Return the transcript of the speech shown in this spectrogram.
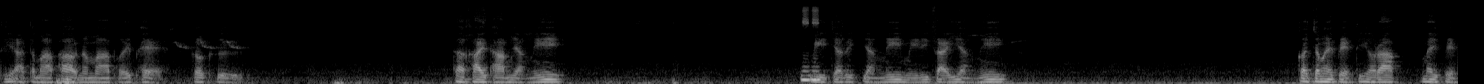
ที่อาตมาภาพนำมาเผยแผ่ก็คือ ถ้าใครทำอย่างนี้ มีจริตอย่างนี้มีนิสัยอย่างนี้ ก็จะไม่เป็นที่รักไม่เป็น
